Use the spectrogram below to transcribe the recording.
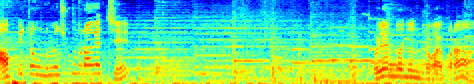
아홉 개 정도면 충분하겠지. 골렘 던전 들어갈 거라.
